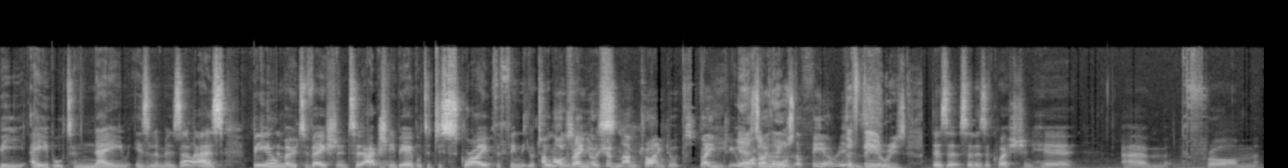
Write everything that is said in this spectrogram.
be able to name Islamism yeah. as being the motivation to actually mm. be able to describe the thing that you're talking about. I'm not saying you shouldn't. I'm trying to explain to you yes, what I course. think the fear is. The fear is. There's a so there's a question here um, from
